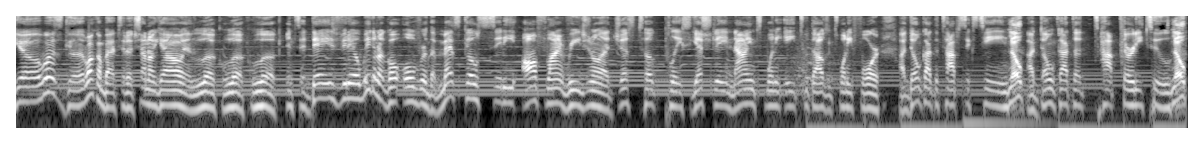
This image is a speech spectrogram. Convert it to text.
Yo, what's good? Welcome back to the channel, y'all. And look, look, look. In today's video, we're gonna go over the Mexico City offline regional that just took place yesterday, 928 2024. I don't got the top 16. Nope. I don't got the top 32. Nope.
